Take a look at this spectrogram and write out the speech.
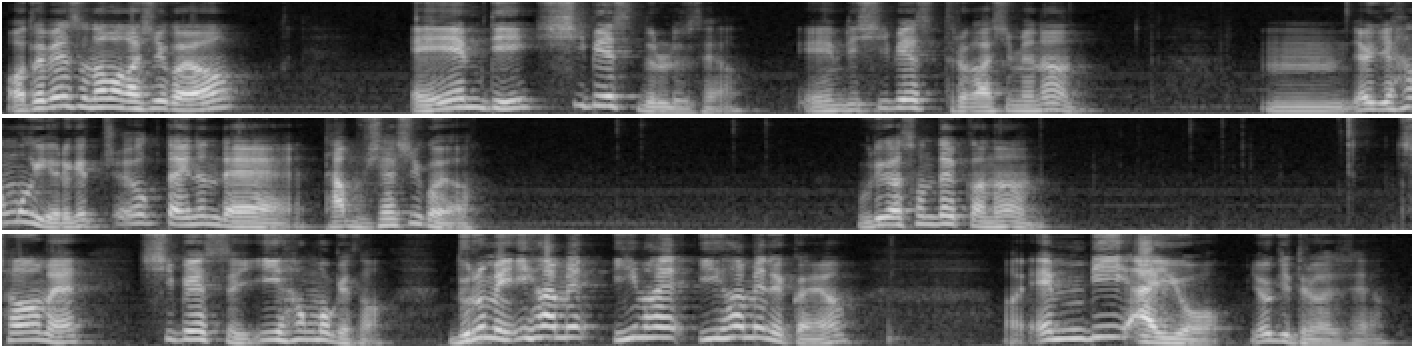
어드밴스 넘어가시고요. AMD CBS 눌러주세요. AMD CBS 들어가시면은 음 여기 항목이 여러 개쭉떠 있는데 다 무시하시고요. 우리가 손댈 거는 처음에 CBS 이 항목에서 누르면 이 화면 이, 화, 이 화면일까요? 어, MBIO 여기 들어가주세요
